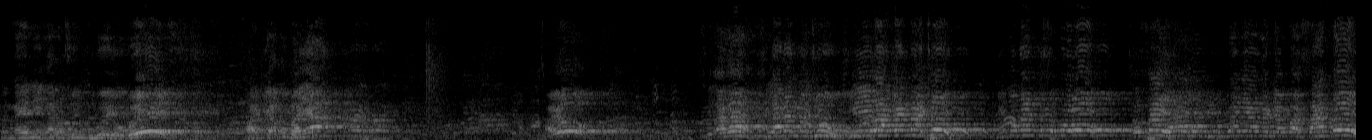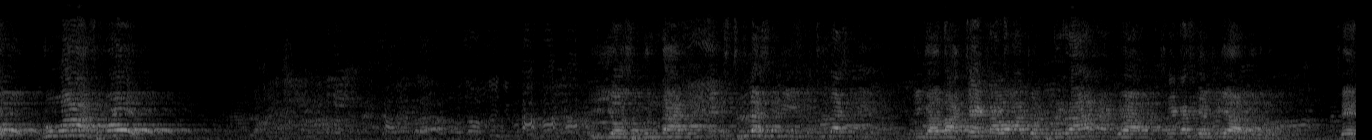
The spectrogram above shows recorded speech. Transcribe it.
Seneni karo sing duwe ya wis. Hadiahku banyak. Ayo. Silakan, silakan maju. Silakan maju. Hitungan ke 10. Selesai ya yang di depannya akan dapat. Satu, dua, sepuluh. Iya sebentar, ini jelas ini, ini jelas ini. Tinggal tak cek kalau ada beneran ada saya kasih hadiah gitu loh. Sik,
